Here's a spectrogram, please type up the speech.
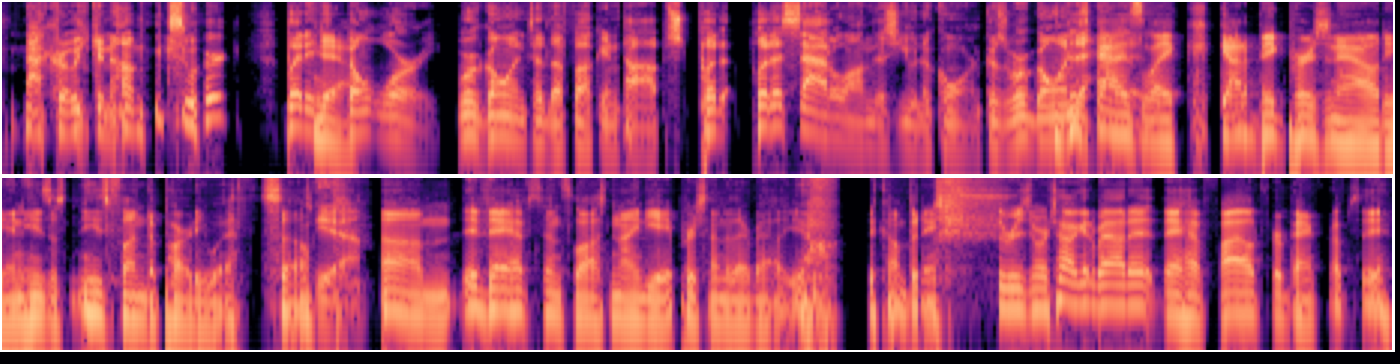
macroeconomics work. But it's Yeah. don't worry, we're going to the fucking tops. Put put a saddle on this unicorn because we're going to this to guy's like got a big personality and he's he's fun to party with so yeah, Um, they have since lost 98% of their value, the company. The reason we're talking about it, they have filed for bankruptcy.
